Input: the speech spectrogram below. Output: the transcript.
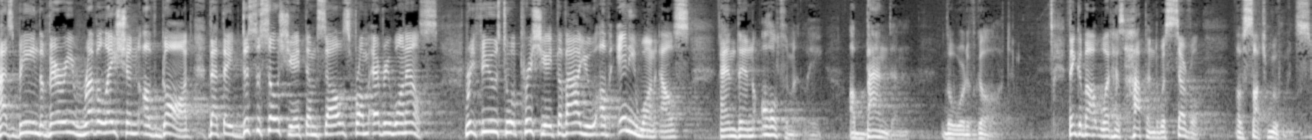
as being the very revelation of God that they disassociate themselves from everyone else, refuse to appreciate the value of anyone else, and then ultimately abandon the Word of God. Think about what has happened with several of such movements.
